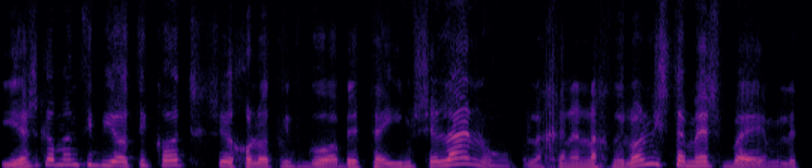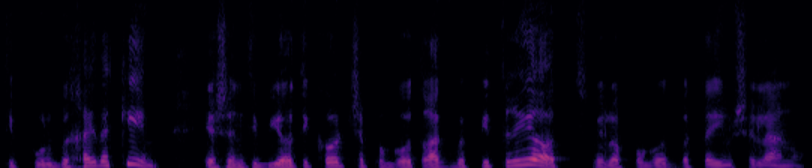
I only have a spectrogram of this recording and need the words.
יש גם אנטיביוטיקות שיכולות לפגוע בתאים שלנו, ולכן אנחנו לא נשתמש בהן לטיפול בחיידקים. יש אנטיביוטיקות שפוגעות רק בפטריות ולא פוגעות בתאים שלנו.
